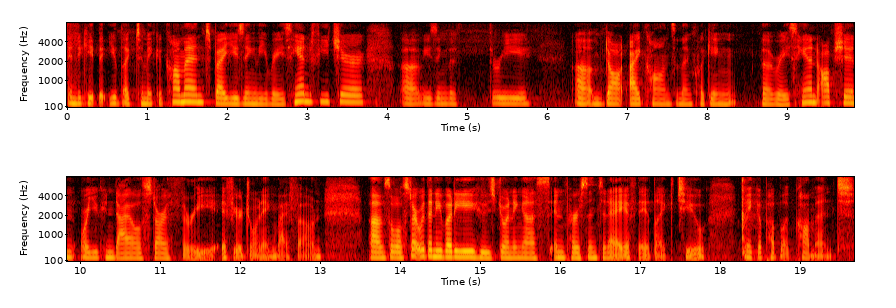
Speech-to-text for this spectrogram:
indicate that you'd like to make a comment by using the raise hand feature, um, using the three um, dot icons and then clicking the raise hand option, or you can dial star three if you're joining by phone. Um, so we'll start with anybody who's joining us in person today if they'd like to make a public comment.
